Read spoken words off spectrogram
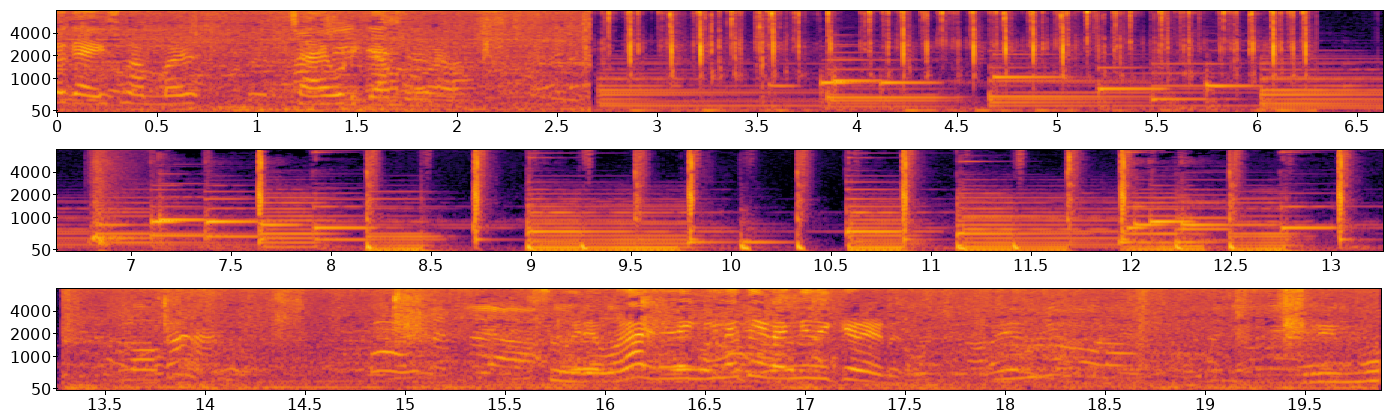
റിസോർട്ടിൽ ഗൈസ് നമ്മൾ ചായ കുടിക്കാൻ പോവാണ്. സൂര്യമോൾ അല്ലെങ്കിൽ തിളങ്ങി നിൽക്കണേണ്. റിമു.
